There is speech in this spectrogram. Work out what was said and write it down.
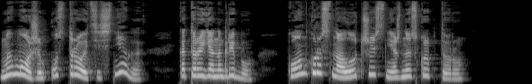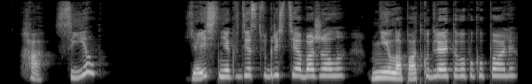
Мы можем устроить из снега, который я нагребу, конкурс на лучшую снежную скульптуру. Ха, съел? Я и снег в детстве грести обожала, мне и лопатку для этого покупали.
